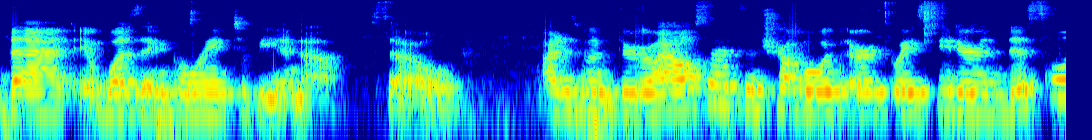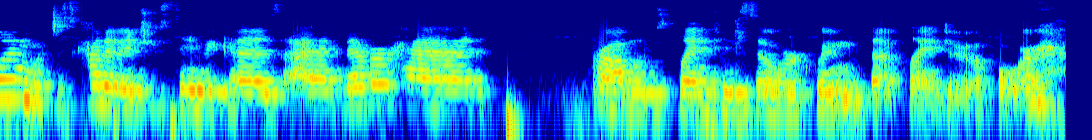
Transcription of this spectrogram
that it wasn't going to be enough. So I just went through. I also had some trouble with earthway seeder in this one, which is kind of interesting because I had never had problems planting silver queen with that planter before.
